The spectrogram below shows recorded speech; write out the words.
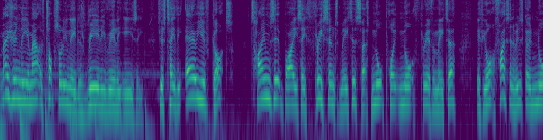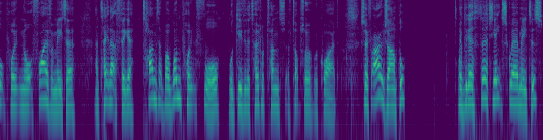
Measuring the amount of topsoil you need is really, really easy. Just take the area you've got, times it by say three centimeters, so that's 0.03 of a meter. If you want five centimeters, go 0.05 of a meter and take that figure, times that by 1.4 will give you the total tons of topsoil required. So for our example, if we go 38 square meters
